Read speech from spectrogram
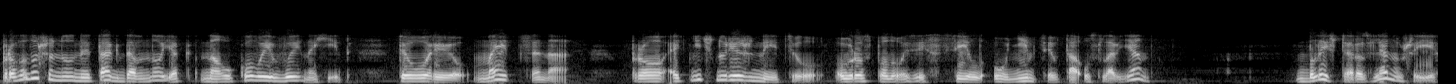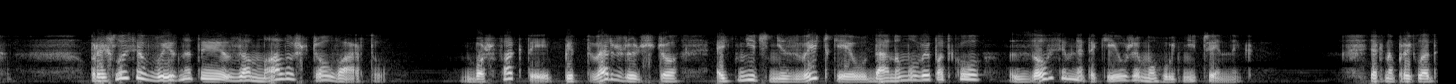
Проголошену не так давно, як науковий винахід теорію Мейтсена про етнічну ріжницю в розполозі сіл у німців та у слав'ян, ближче розглянувши їх, прийшлося визнати замало що варту. Бо ж факти підтверджують, що етнічні звички у даному випадку зовсім не такий уже могутній чинник, як, наприклад,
